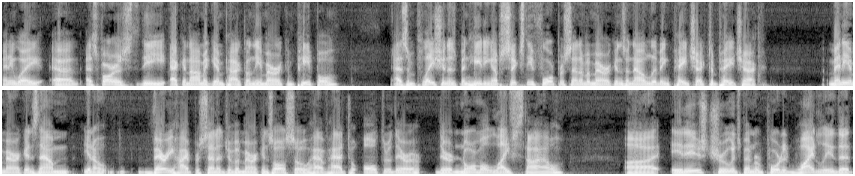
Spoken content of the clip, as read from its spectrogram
Anyway, uh, as far as the economic impact on the American people, as inflation has been heating up, 64% of Americans are now living paycheck to paycheck. Many Americans now, you know, very high percentage of Americans also have had to alter their, their normal lifestyle. Uh, it is true. It's been reported widely that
